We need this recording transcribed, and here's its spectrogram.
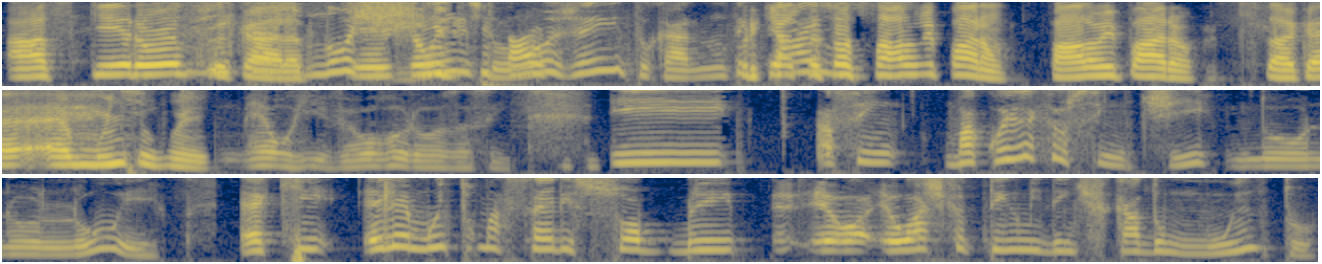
asqueroso, fica cara. Nojento, nojento, cara. Não tem Porque time. as pessoas falam e param. Falam e param. Saca? É, é muito ruim. É horrível, é horroroso, assim. E assim, uma coisa que eu senti no, no Louis é que ele é muito uma série sobre. Eu, eu acho que eu tenho me identificado muito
